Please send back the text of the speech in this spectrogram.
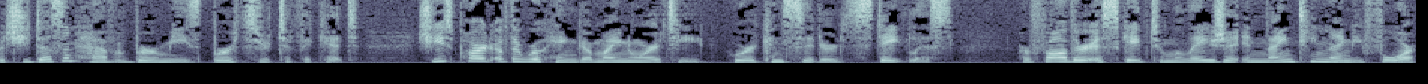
but she doesn't have a Burmese birth certificate. She's part of the Rohingya minority, who are considered stateless. Her father escaped to Malaysia in 1994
